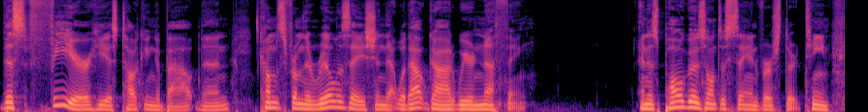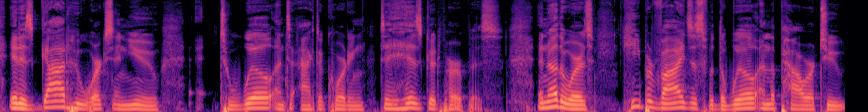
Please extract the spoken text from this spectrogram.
This fear he is talking about then comes from the realization that without God we are nothing. And as Paul goes on to say in verse 13, it is God who works in you to will and to act according to his good purpose. In other words, he provides us with the will and the power to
